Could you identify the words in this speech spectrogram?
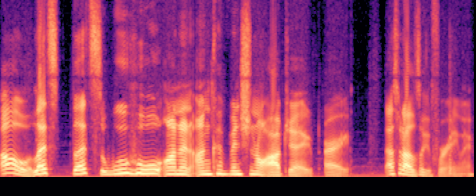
Oh, let's let's woohoo on an unconventional object. All right, that's what I was looking for anyway.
